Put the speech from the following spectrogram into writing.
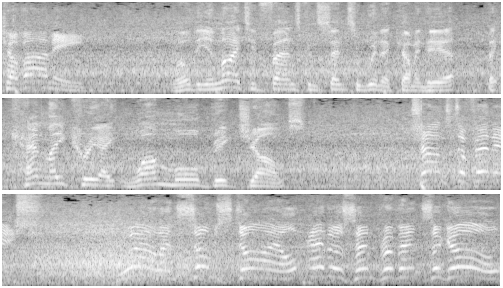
Cavani. Well, the United fans can sense a winner coming here, but can they create one more big chance? Chance to finish. Well, in some style, Ederson prevents a goal.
